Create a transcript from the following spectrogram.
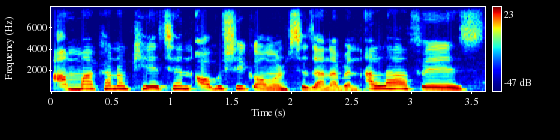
আম্মা মাখানো খেয়েছেন, অবশ্যই কমেন্টসে জানাবেন। আল্লাহ হাফেজ।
